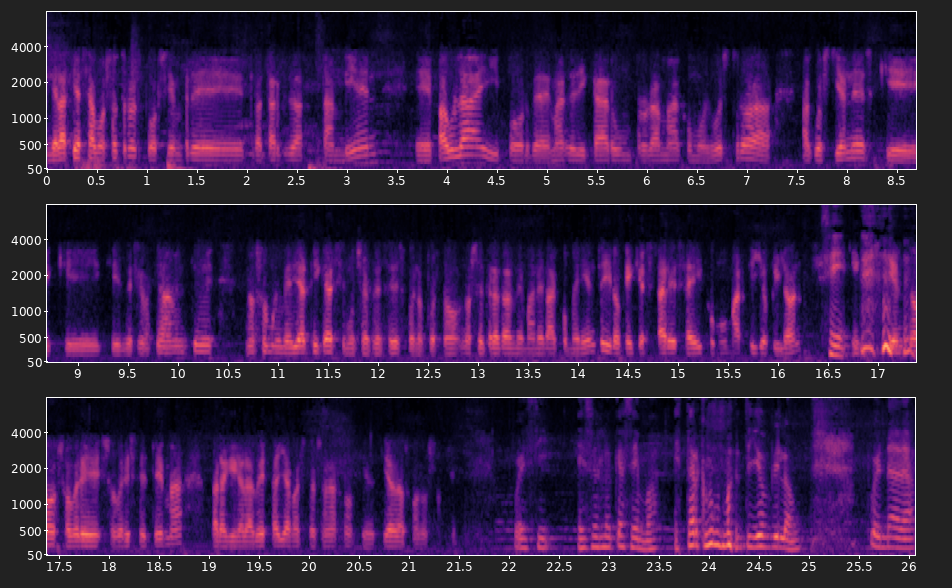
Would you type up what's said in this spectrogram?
Gracias a vosotros por siempre tratar tan bien, eh, Paula, y por además dedicar un programa como el vuestro a, a cuestiones que, que, que desgraciadamente no son muy mediáticas y muchas veces bueno pues no, no se tratan de manera conveniente y lo que hay que estar es ahí como un martillo pilón Sí. insistiendo sobre, sobre este tema para que cada vez haya más personas concienciadas con los objetos. Pues sí, eso es lo que hacemos, estar como un martillo pilón. Pues nada,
